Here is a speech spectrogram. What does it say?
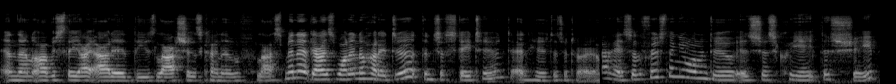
and then obviously I added these lashes kind of last minute. If you guys want to know how to do it then just stay tuned and here's the tutorial. Okay so the first thing you want to do is just create this shape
